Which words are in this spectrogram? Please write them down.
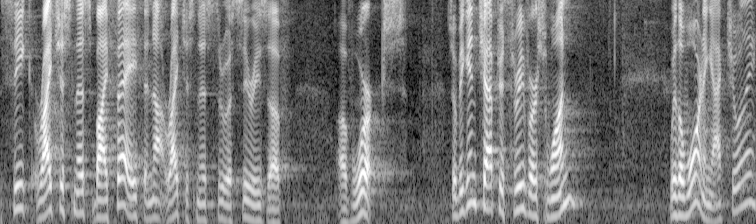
seek righteousness by faith and not righteousness through a series of, of works. So begin chapter three, verse one with a warning actually.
